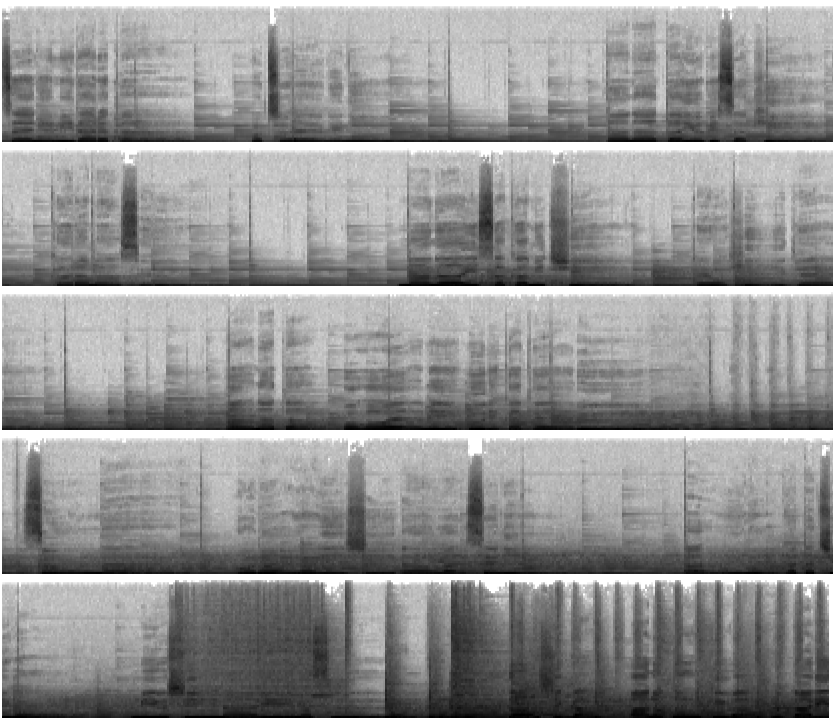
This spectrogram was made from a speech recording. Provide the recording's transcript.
風に乱れたほつれ毛にあなた指先絡ませる長い坂道手を引いてあなた微笑み振りかける。そんな程よい幸せに。愛の形を見失います。確かあの時は二人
